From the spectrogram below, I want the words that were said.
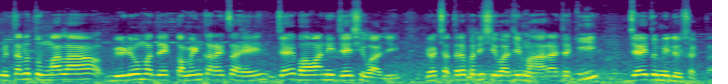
मित्रांनो तुम्हाला व्हिडिओमध्ये कमेंट करायचं आहे जय भवानी जय शिवाजी. किंवा छत्रपती शिवाजी महाराज की जय तुम्ही लिहू शकता.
